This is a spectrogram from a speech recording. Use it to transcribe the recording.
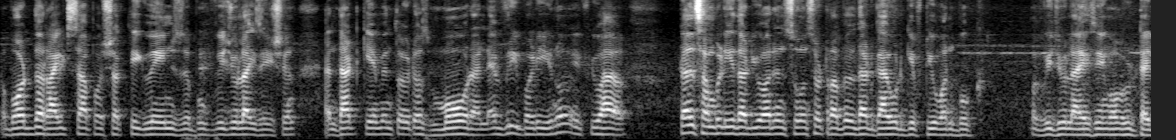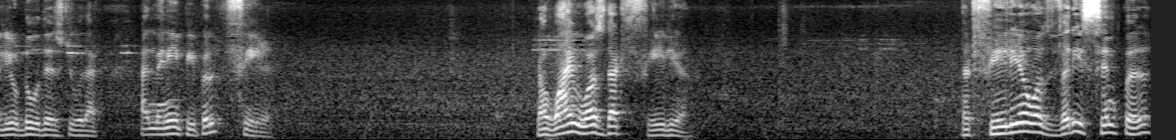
bought the rights up of Shakti Gawain's book Visualization, and that came in. So it was more, and everybody, you know, if you have tell somebody that you are in so and so trouble that guy would gift you one book visualizing or would tell you do this do that and many people fail now why was that failure that failure was very simple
